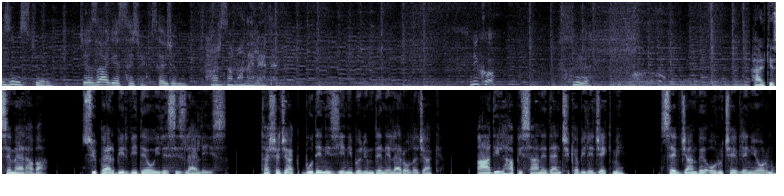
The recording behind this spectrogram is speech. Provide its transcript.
İzin istiyorum. Ceza kesecek Sevcan'ım. Her zaman Elen. Niko. Şimdi. Herkese merhaba. Süper bir video ile sizlerleyiz. Taşacak bu deniz yeni bölümde neler olacak? Adil hapishaneden çıkabilecek mi? Sevcan ve Oruç evleniyor mu?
